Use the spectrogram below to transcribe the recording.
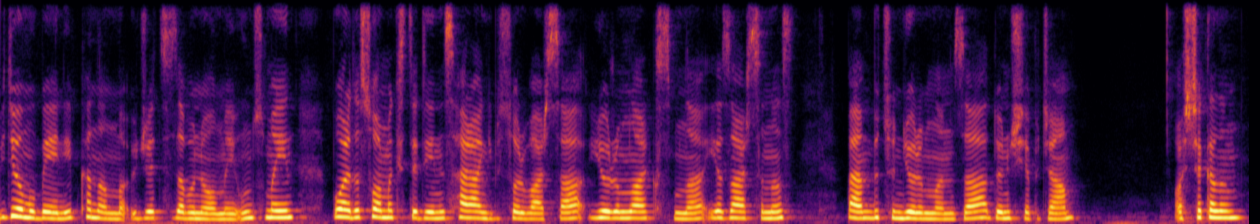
Videomu beğenip kanalıma ücretsiz abone olmayı unutmayın. Bu arada sormak istediğiniz herhangi bir soru varsa yorumlar kısmına yazarsınız. Ben bütün yorumlarınıza dönüş yapacağım. Hoşçakalın.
